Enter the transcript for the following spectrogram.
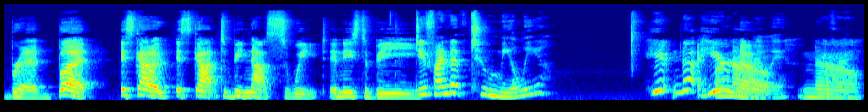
bread, but it's gotta it's got to be not sweet. It needs to be Do you find it too mealy? here. No, here, not no, really? no. Okay.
